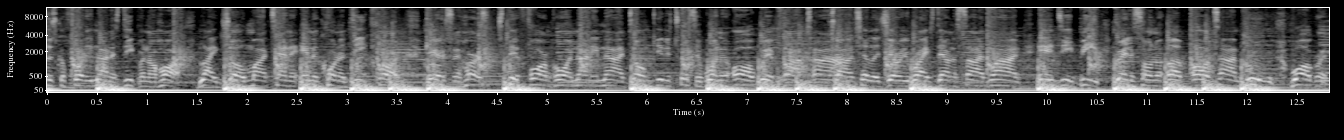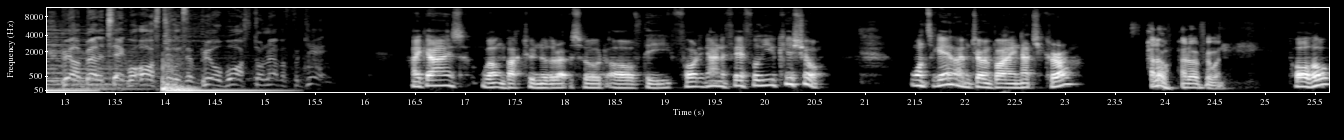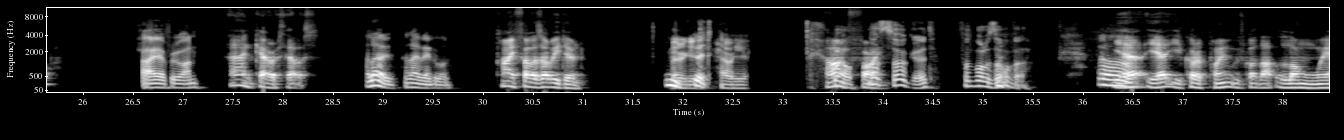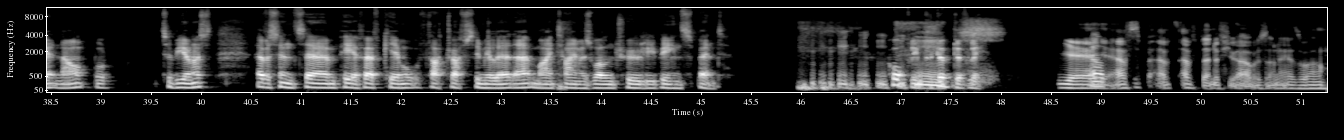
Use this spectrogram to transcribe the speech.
Francisco 49 is deep in the heart. Like Joe Montana in the corner, D. Clark. Garrison Hearst, stiff farm going 99. Don't get it twisted, one and all with prime time. John Taylor, Jerry Rice down the sideline. NDB, greatest owner of all time. Gruden, Holmgren, Bill Belichick were all students of Bill Walsh. Don't ever forget. Hi, guys. Welcome back to another episode of the 49er Faithful UK show. Once again, I'm joined by Nachi Kara, Hello, hello everyone. Paul Hope, Hi, everyone. and Gareth Ellis. Hello, hello everyone. Hi, fellas. How are you doing? Very Mm, good. How are you? I'm well, fine. not so good. Football is over. Oh, Yeah, yeah, you've got a point. We've got that long wait now, but to be honest, ever since um, PFF came up with that draft simulator, my time has well and truly been spent. Hopefully, productively. yeah, Well- yeah. I've, sp- I've I've spent a few hours on it as well.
